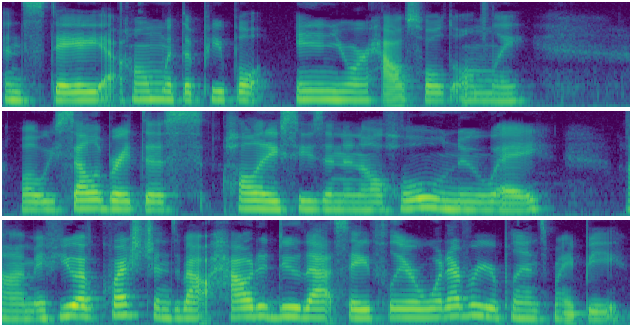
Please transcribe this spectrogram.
and stay at home with the people in your household only while we celebrate this holiday season in a whole new way. Um, if you have questions about how to do that safely or whatever your plans might be,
